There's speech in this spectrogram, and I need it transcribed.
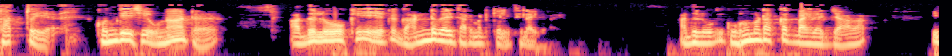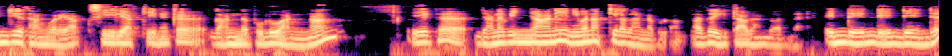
తত্ত্বය කොන්දේසිය වුණාට අද ලෝකේ ඒක ගන්න බැරි තරමට කෙලිසිලා ඉවරයි. අද ලෝකේ කොහොමඩක්වත් බයලජ්ජාවක් ඉන්ද්‍රිය සංවරයක් සීලයක් කියන එක ගන්න පුළුවන් නම් ඒක ජන විඥානයේ නිවනක් කියලා ගන්න පුළුවන්. අද හිතා ගන්නවත් බෑ. එnde ende ende ende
